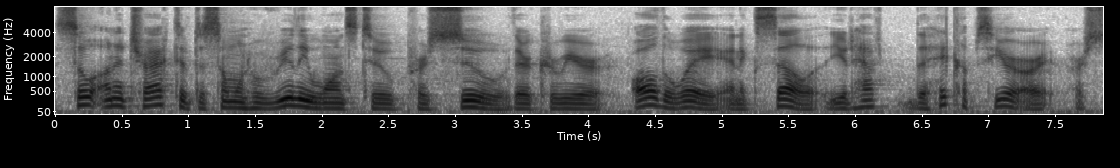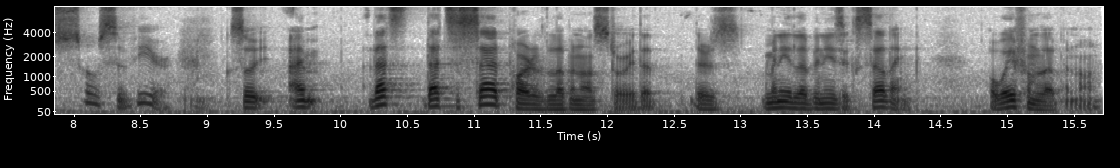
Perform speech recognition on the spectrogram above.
so unattractive to someone who really wants to pursue their career all the way and excel you'd have the hiccups here are are so severe so i'm that's that's a sad part of the lebanon story that there's many Lebanese excelling away from Lebanon.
